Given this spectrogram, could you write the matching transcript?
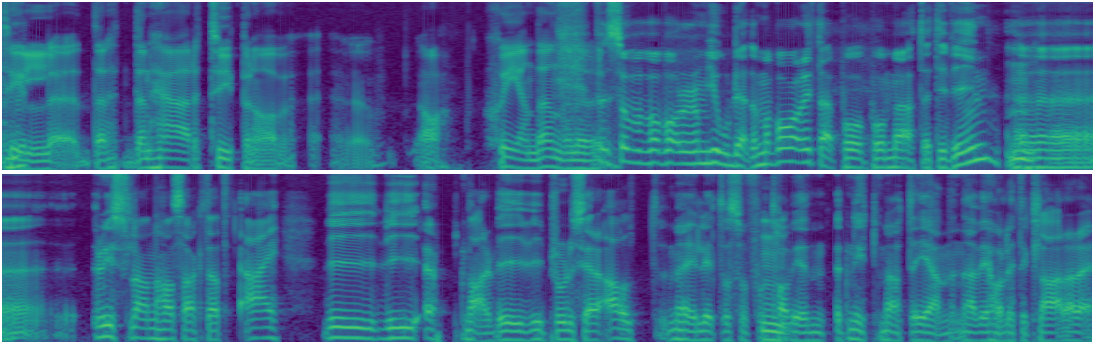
till mm. den här typen av ja, skeenden. Eller... Så vad var det de gjorde? De har varit där på, på mötet i Wien. Mm. Eh, Ryssland har sagt att nej, vi, vi öppnar, vi, vi producerar allt möjligt och så får, mm. tar vi en, ett nytt möte igen när vi har lite klarare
